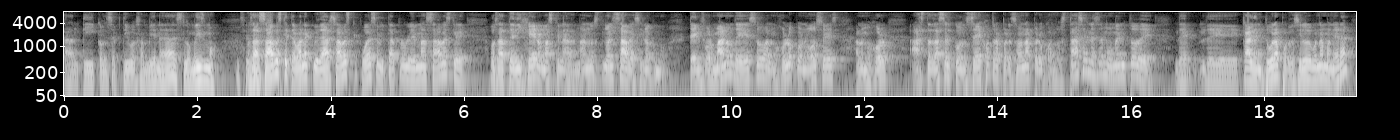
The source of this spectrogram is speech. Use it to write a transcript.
anticonceptivos también, ¿verdad? Es lo mismo. O sea, sabes que te van a cuidar, sabes que puedes evitar problemas, sabes que, o sea, te dijeron más que nada, más no, no él sabe, sino como te informaron de eso, a lo mejor lo conoces, a lo mejor hasta das el consejo a otra persona, pero cuando estás en ese momento de, de, calentura, por decirlo de alguna manera,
